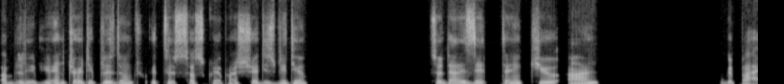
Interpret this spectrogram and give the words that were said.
I believe you enjoyed it. Please don't forget to subscribe and share this video. So that is it. Thank you and goodbye.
